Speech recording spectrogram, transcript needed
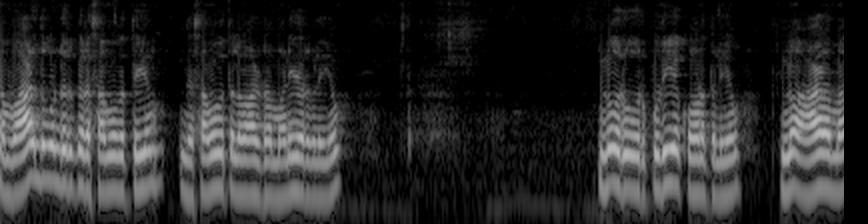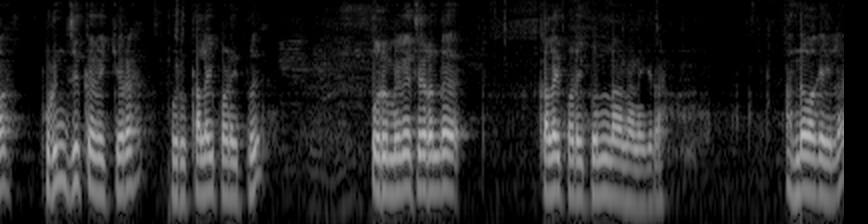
நம்ம வாழ்ந்து கொண்டு இருக்கிற சமூகத்தையும் இந்த சமூகத்தில் வாழ்கிற மனிதர்களையும் இன்னொரு ஒரு புதிய கோணத்துலையும் இன்னும் ஆழமாக புரிஞ்சுக்க வைக்கிற ஒரு கலைப்படைப்பு ஒரு மிகச்சிறந்த கலைப்படைப்புன்னு நான் நினைக்கிறேன். அந்த வகையில்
